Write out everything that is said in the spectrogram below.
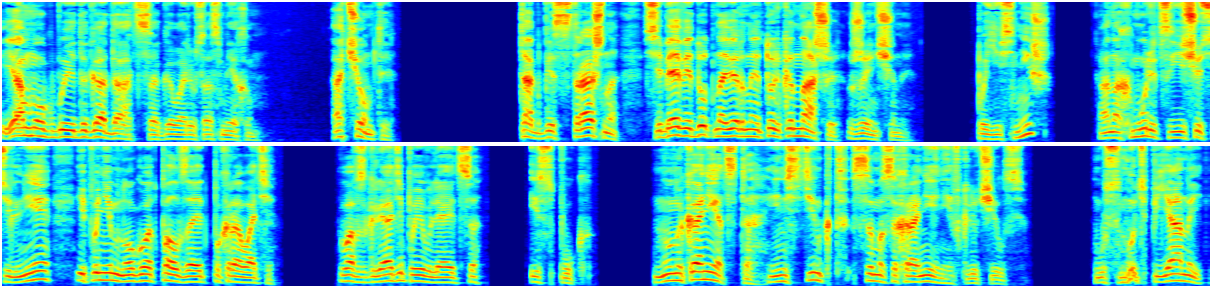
«Я мог бы и догадаться», — говорю со смехом. «О чем ты?» Так бесстрашно себя ведут, наверное, только наши женщины. «Пояснишь?» Она хмурится еще сильнее и понемногу отползает по кровати. Во взгляде появляется испуг. Ну, наконец-то, инстинкт самосохранения включился. Уснуть пьяный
